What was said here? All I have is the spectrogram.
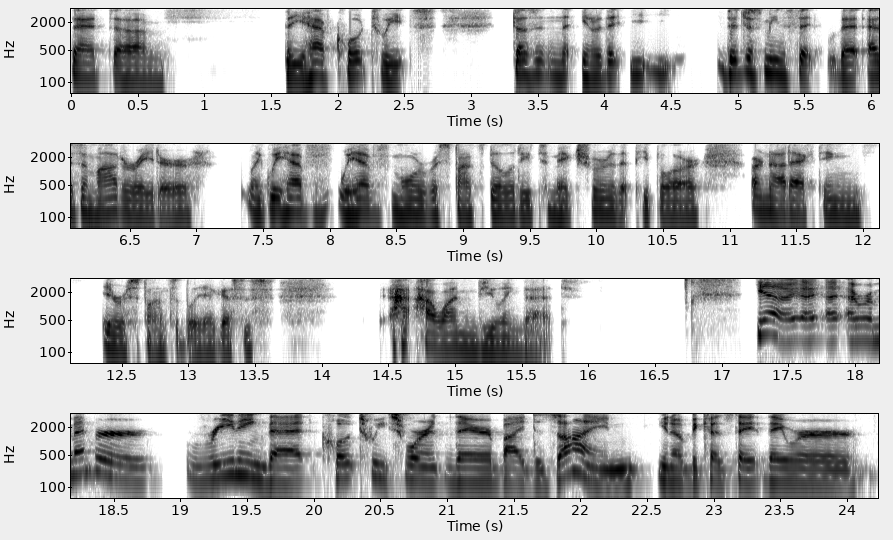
that um that you have quote tweets doesn't you know that that just means that that as a moderator like we have we have more responsibility to make sure that people are are not acting irresponsibly i guess is how i'm viewing that yeah i i remember reading that quote tweets weren't there by design, you know, because they they were.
